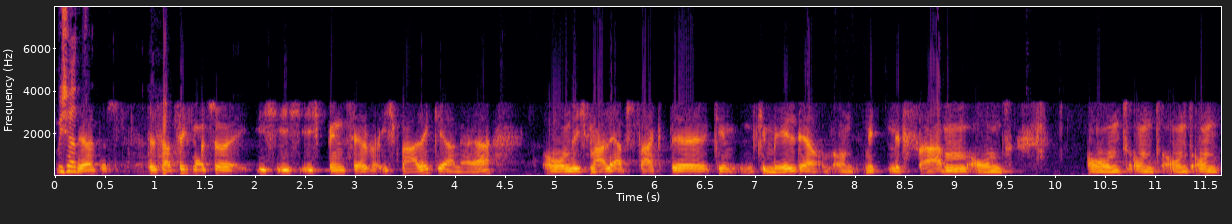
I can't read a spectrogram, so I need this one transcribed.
Wie schaut, Ja, das, das hat sich mal so, ich, ich, ich bin selber, ich male gerne, ja. Und ich male abstrakte Ge- Gemälde und, und mit, mit Farben und, und, und, und, und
